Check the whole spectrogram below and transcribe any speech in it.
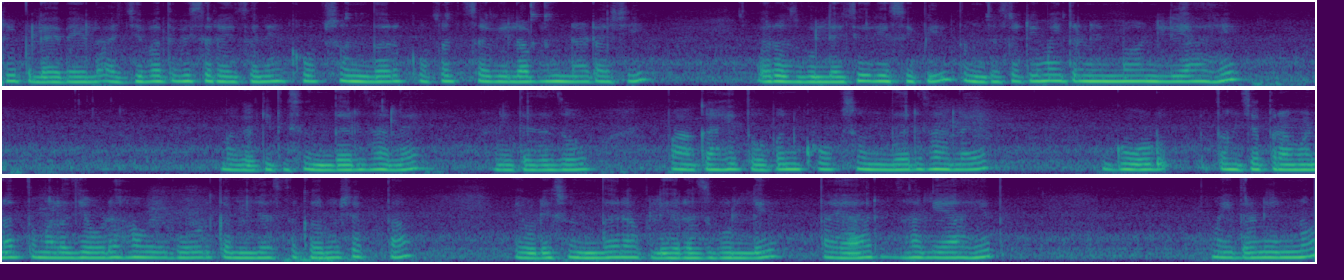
रिप्लाय द्यायला अजिबात विसरायचं नाही. खूप सुंदर खूपच चवीला भन्नाट अशी रसगुल्ल्याची रेसिपी तुमच्यासाठी मैत्रिणींनी आणली आहे. बघा किती सुंदर झाला आहे आणि त्याचा जो पाक आहे तो पण खूप सुंदर झाला आहे गोड तुमच्या प्रमाणात तुम्हाला जेवढं हवं आहे गोड कमी जास्त करू शकता. एवढे सुंदर आपले रसगुल्ले तयार झाले आहेत. मैत्रिणींनो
